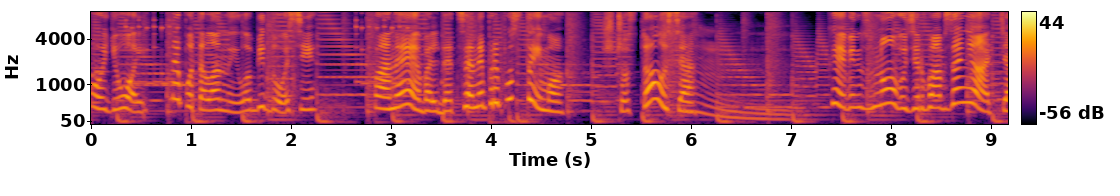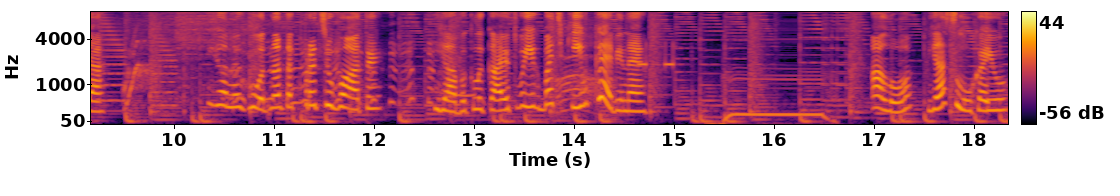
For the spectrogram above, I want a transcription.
Ой-ой, не поталанило бідосі. Пане Евальде, це неприпустимо. Що сталося? Кевін знову зірвав заняття. Я не годна так працювати. Я викликаю твоїх батьків, Кевіне. Алло, я слухаю.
